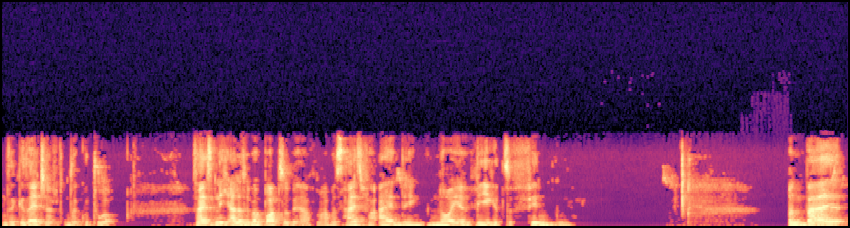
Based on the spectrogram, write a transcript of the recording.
unserer Gesellschaft, unserer Kultur. Das heißt nicht alles über Bord zu werfen, aber es heißt vor allen Dingen neue Wege zu finden. Und weil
